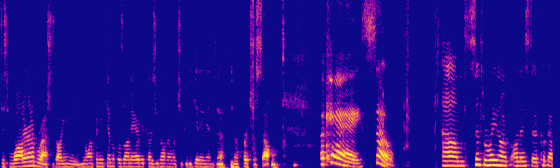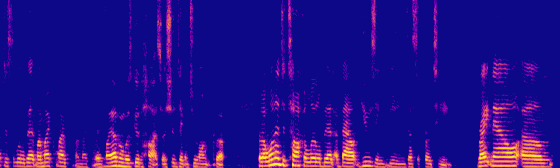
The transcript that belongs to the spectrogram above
just water and a brush is all you need. You don't want to put any chemicals on there because you don't know what you could be getting into to hurt yourself. Okay, so um, since we're waiting on, on this to cook up just a little bit, my, mic, my, my microwave, my oven was good and hot, so it shouldn't take them too long to cook. But I wanted to talk a little bit about using beans as a protein. Right now, um,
